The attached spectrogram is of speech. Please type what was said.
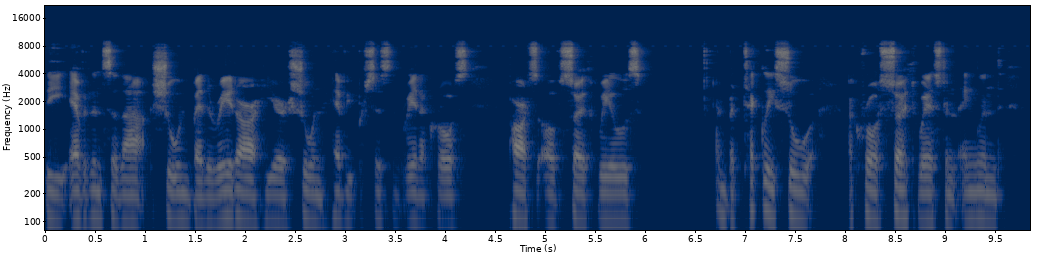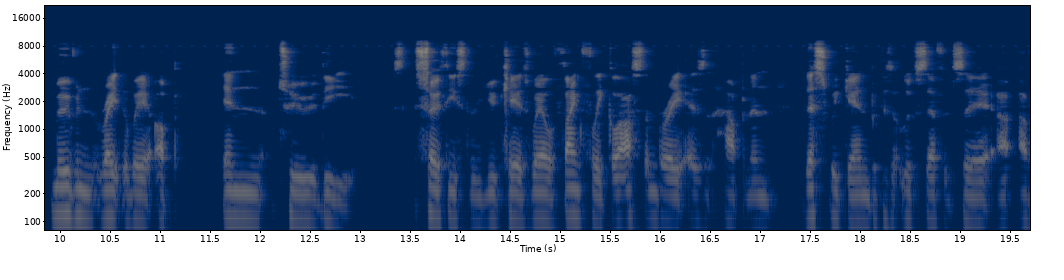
the evidence of that shown by the radar here, showing heavy persistent rain across parts of South Wales, and particularly so across southwestern England, moving right the way up into the southeast of the UK as well. Thankfully, Glastonbury isn't happening this weekend because it looks as if it's a, a,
